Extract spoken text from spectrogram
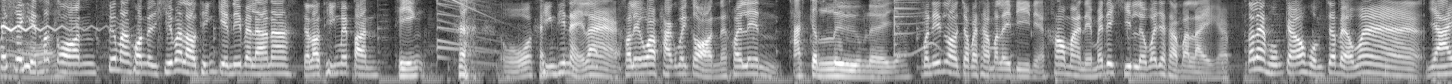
ไม่เคยเห็นมาก่อน ซึ่งบางคนอาจจะคิดว่าเราทิ้งเกมนี้ไปแล้วนะ แต่เราทิ้งไม่ปันทิ้ง โอ้ทิ้งที่ไหนล่ะเขาเรียกว่าพักไว้ก่อนนะค่อยเล่น พักจนลืมเลยใช่ไหมวันนี้เราจะไปทำอะไรดีเนี่ยเข้ามาเนี่ยไม่ได้คิดเลยว่าจะทำอะไรครับตอนแรกผมกะว่าผมจะแบบว่าย้าย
